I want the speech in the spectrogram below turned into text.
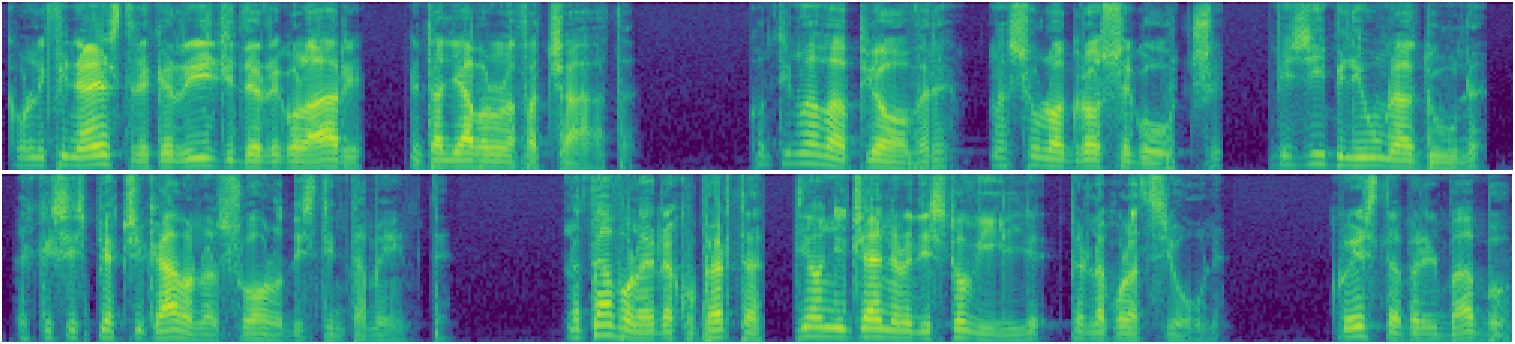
con le finestre che rigide e regolari ne tagliavano la facciata. Continuava a piovere, ma solo a grosse gocce, visibili una ad una e che si spiaccicavano al suolo distintamente. La tavola era coperta di ogni genere di stoviglie per la colazione. Questa per il babbo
